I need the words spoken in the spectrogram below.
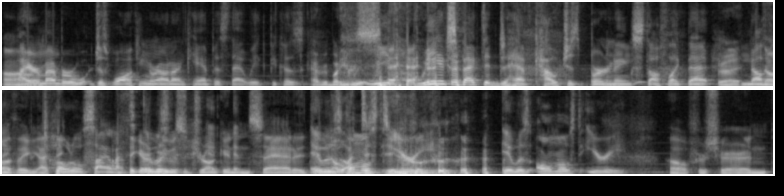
I remember w- just walking around on campus that week because Everybody we, was we, sad. we expected to have couches burning, stuff like that. Right. Nothing. I Total think, silence. I think everybody was, drunken and sad. It didn't was know what to almost eerie. it was almost eerie. Oh, for sure. And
